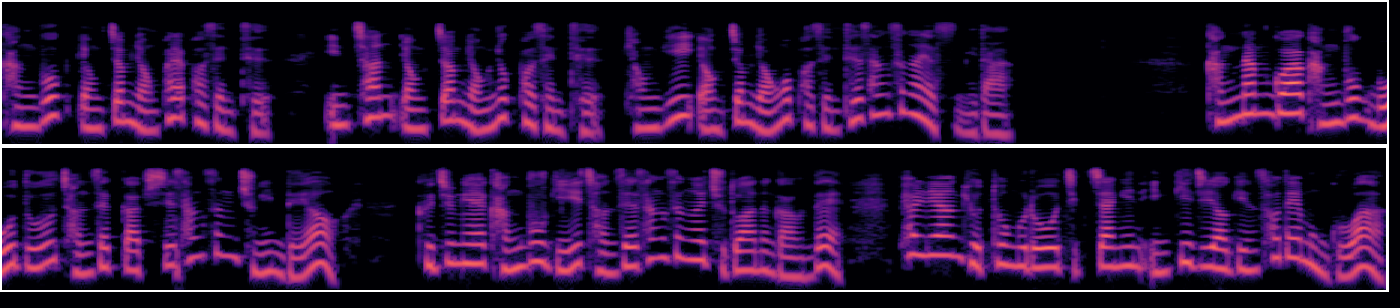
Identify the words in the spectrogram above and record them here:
강북 0.08%, 인천 0.06%, 경기 0.05% 상승하였습니다. 강남과 강북 모두 전세값이 상승 중인데요. 그 중에 강북이 전세 상승을 주도하는 가운데 편리한 교통으로 직장인 인기 지역인 서대문구와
